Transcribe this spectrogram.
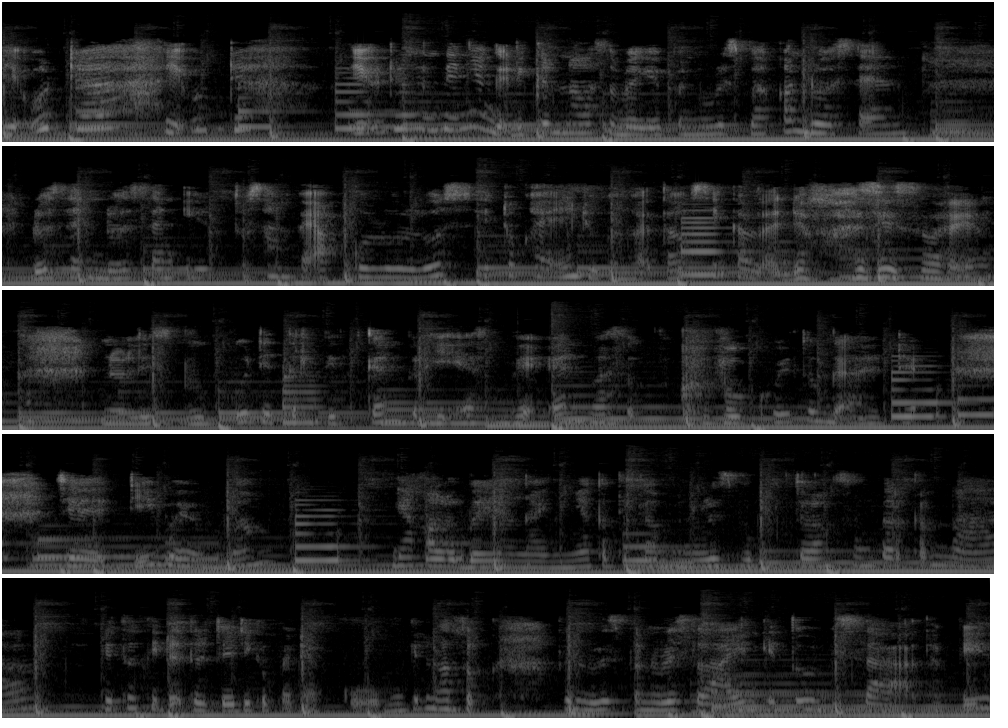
ya udah ya udah ya udah intinya nggak dikenal sebagai penulis bahkan dosen dosen-dosen itu sampai aku lulus itu kayaknya juga nggak tahu sih kalau ada mahasiswa yang nulis buku diterbitkan beri ISBN masuk buku buku itu nggak ada. Jadi memang ya kalau bayangannya ketika menulis buku itu langsung terkenal itu tidak terjadi kepadaku. Mungkin untuk penulis-penulis lain itu bisa tapi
